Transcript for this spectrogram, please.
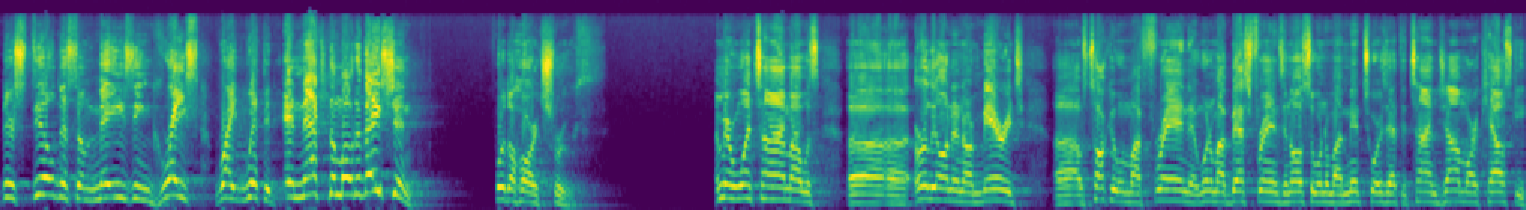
there's still this amazing grace right with it. And that's the motivation for the hard truth. I remember one time I was uh, uh, early on in our marriage, uh, I was talking with my friend and one of my best friends and also one of my mentors at the time, John Markowski.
